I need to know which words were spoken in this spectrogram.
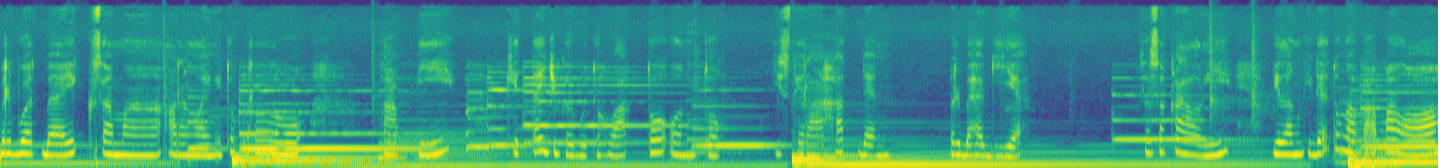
berbuat baik sama orang lain itu perlu, tapi kita juga butuh waktu untuk istirahat dan berbahagia. Sesekali bilang tidak tuh gak apa-apa loh,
